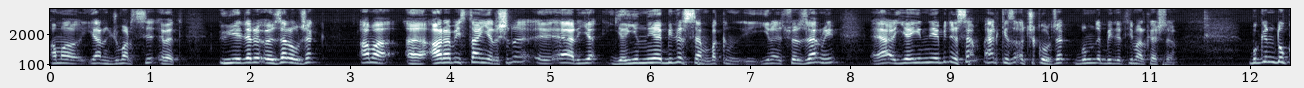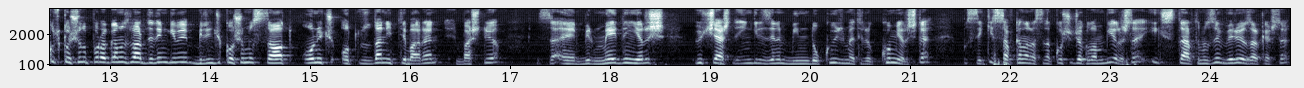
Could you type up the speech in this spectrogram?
ama yarın cumartesi evet üyelere özel olacak. Ama e, Arabistan yarışını e, eğer ya, yayınlayabilirsem bakın yine söz vermeyeyim. Eğer yayınlayabilirsem herkese açık olacak. Bunu da belirteyim arkadaşlar. Bugün 9 koşulu programımız var. Dediğim gibi birinci koşumuz saat 13.30'dan itibaren başlıyor. E, bir maiden yarış 3 yaşlı İngilizlerin 1900 metre kum yarışta bu 8 safkan arasında koşacak olan bir yarışta ilk startımızı veriyoruz arkadaşlar.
